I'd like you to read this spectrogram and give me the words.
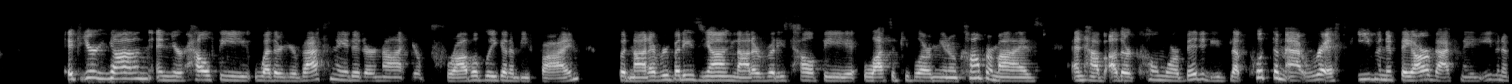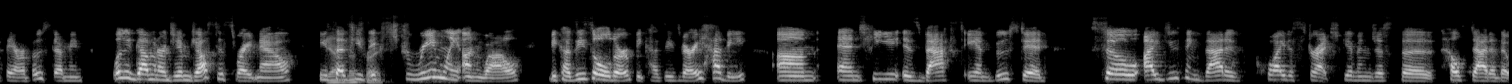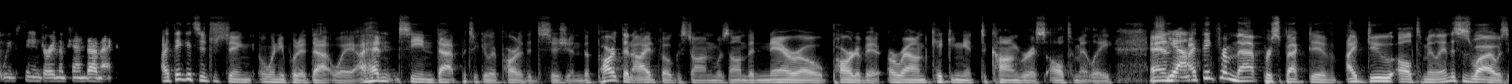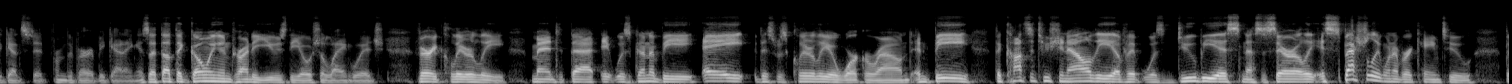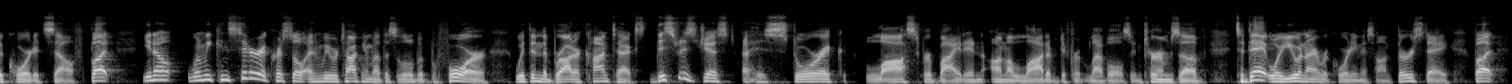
if you're young and you're healthy, whether you're vaccinated or not, you're probably going to be fine. But not everybody's young, not everybody's healthy. Lots of people are immunocompromised and have other comorbidities that put them at risk, even if they are vaccinated, even if they are boosted. I mean, look at Governor Jim Justice right now. He yeah, says he's right. extremely unwell because he's older, because he's very heavy, um, and he is vaxxed and boosted. So I do think that is quite a stretch given just the health data that we've seen during the pandemic. I think it's interesting when you put it that way. I hadn't seen that particular part of the decision. The part that I'd focused on was on the narrow part of it around kicking it to Congress ultimately. And yeah. I think from that perspective, I do ultimately, and this is why I was against it from the very beginning, is I thought that going and trying to use the OSHA language very clearly meant that it was going to be A, this was clearly a workaround, and B, the constitutionality of it was dubious necessarily, especially whenever it came to the court itself. But you know, when we consider it, Krystal, and we were talking about this a little bit before within the broader context, this was just a historic loss for Biden on a lot of different levels in terms of today. Well, you and I are recording this on Thursday, but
